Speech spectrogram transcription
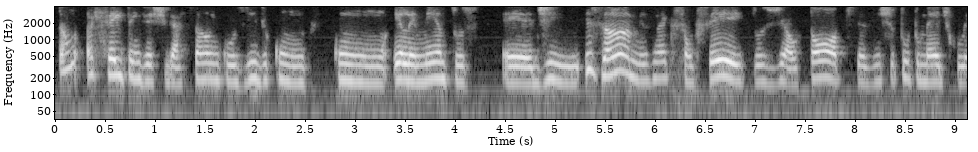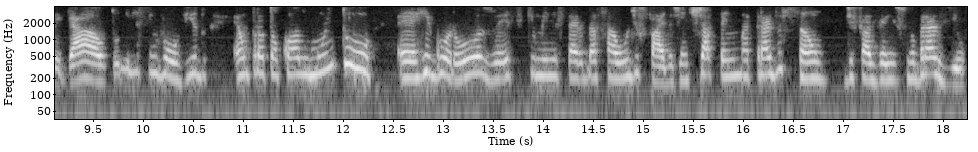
Então, é feita a investigação, inclusive com com elementos é, de exames né, que são feitos, de autópsias, Instituto Médico Legal, tudo isso envolvido. É um protocolo muito é, rigoroso esse que o Ministério da Saúde faz. A gente já tem uma tradição de fazer isso no Brasil.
